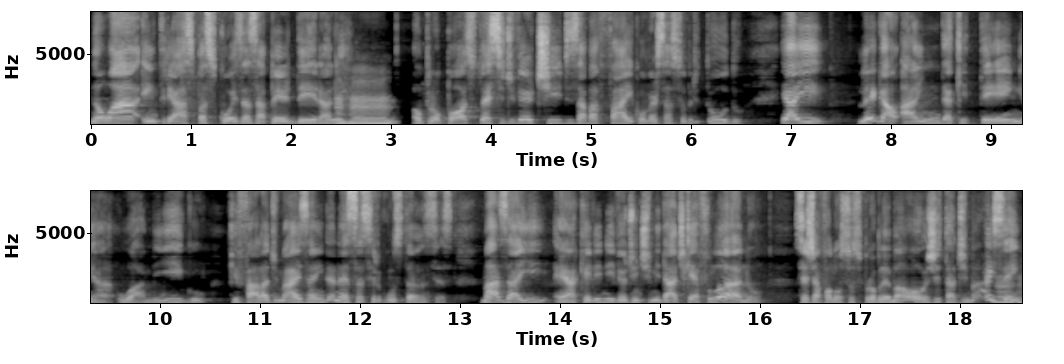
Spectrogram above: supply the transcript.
não há, entre aspas, coisas a perder ali. Uhum. O propósito é se divertir, desabafar e conversar sobre tudo. E aí, legal, ainda que tenha o amigo que fala demais ainda nessas circunstâncias. Mas aí é aquele nível de intimidade que é fulano. Você já falou seus problemas hoje, tá demais, hein?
